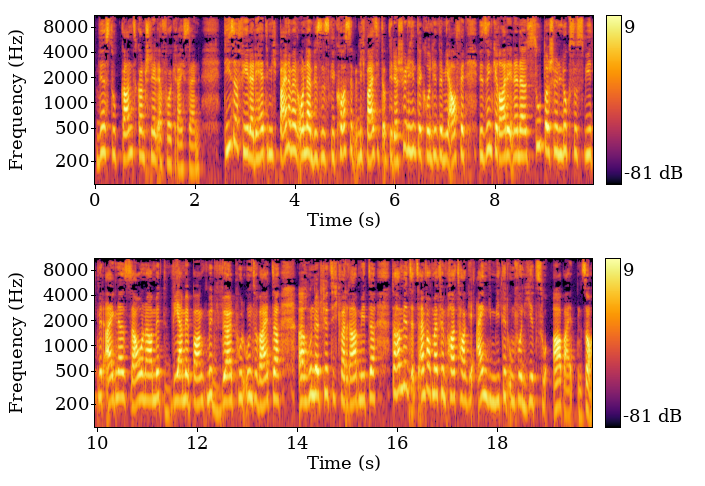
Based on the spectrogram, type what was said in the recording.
wirst du ganz, ganz schnell erfolgreich sein. Dieser Fehler, der hätte mich beinahe mein Online-Business gekostet und ich weiß nicht, ob dir der schöne Hintergrund hinter mir auffällt. Wir sind gerade in einer super schönen Luxus-Suite mit eigener Sauna, mit Wärmebank, mit Whirlpool und so weiter, 140 äh, Quadratmeter. Da haben wir uns jetzt einfach mal für ein paar Tage eingemietet, um von hier zu arbeiten. So,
